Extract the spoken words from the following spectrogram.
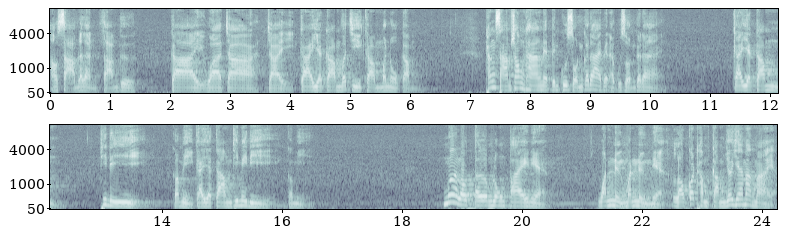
เอาสามแล้วกันสามคือ กายวาจาใจ กายกรรม วจีกรรม มโนกรรม ทั้งสามช่องทางเนี่ยเป็นกุศลก็ได้เป็นอกุศลก็ได้ กายกรรมที่ดีก็มีกายกรรมที่ไม่ดีก็มี เมื่อเราเติมลงไปเนี่ยวันหนึ่งวันหนึ่งเนี่ยเราก็ทำกรรมเยอะแยะมากมายอะ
